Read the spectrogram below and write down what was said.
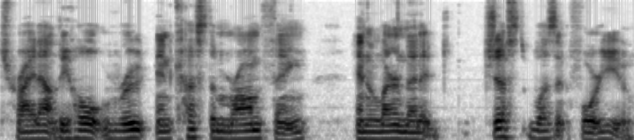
tried out the whole root and custom ROM thing and learned that it just wasn't for you.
